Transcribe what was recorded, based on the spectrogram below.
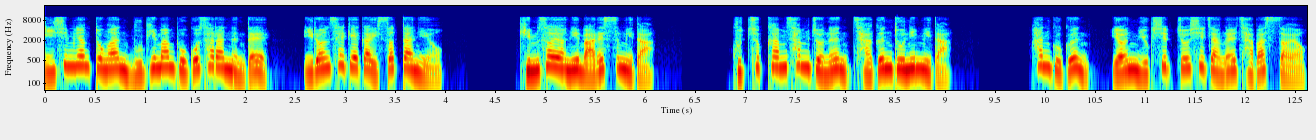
20년 동안 무기만 보고 살았는데 이런 세계가 있었다니요. 김서연이 말했습니다. 구축함 3조는 작은 돈입니다. 한국은 연 60조 시장을 잡았어요.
